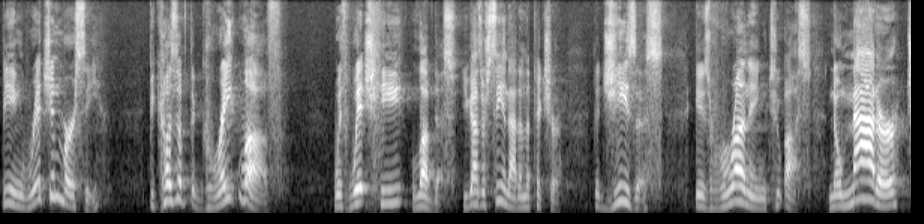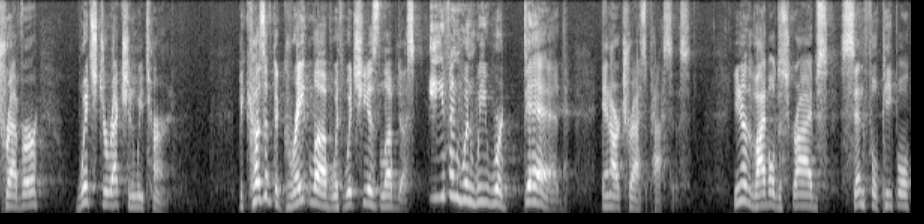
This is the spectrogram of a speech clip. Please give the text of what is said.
being rich in mercy, because of the great love with which He loved us. You guys are seeing that in the picture. That Jesus is running to us, no matter, Trevor, which direction we turn because of the great love with which he has loved us, even when we were dead in our trespasses. You know, the Bible describes sinful people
